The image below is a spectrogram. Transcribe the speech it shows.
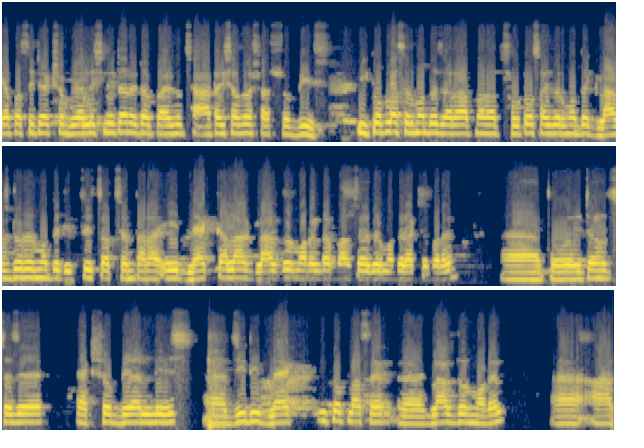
ক্যাপাসিটি একশো বিয়াল্লিশ লিটার এটার প্রাইস হচ্ছে আঠাইশ হাজার সাতশো বিশ। ইকো প্লাস এর মধ্যে যারা আপনারা ছোট সাইজের মধ্যে গ্লাস ডোরের মধ্যে ডিপ চাচ্ছেন, তারা এই ব্ল্যাক কালার গ্লাস ডোর মডেলটা আপনার চয়েসের মধ্যে রাখতে পারেন। তো এটা হচ্ছে যে একশো বিয়াল্লিশ G D black eco plus এর গ্লাস ডোর মডেল আর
